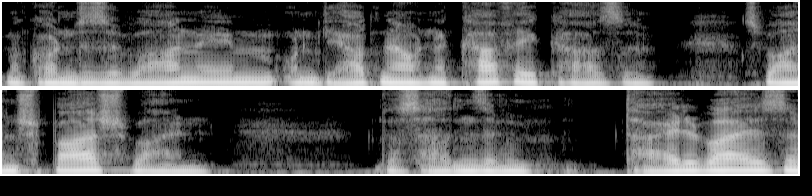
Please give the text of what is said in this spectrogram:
man konnte sie wahrnehmen und die hatten auch eine Kaffeekasse. Es war ein Sparschwein. Das hatten sie teilweise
